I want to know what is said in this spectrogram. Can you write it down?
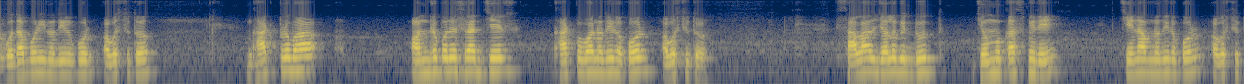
গোদাবরী নদীর উপর অবস্থিত। ঘাটপ্রভা অন্ধ্রপ্রদেশ রাজ্যের ঘাটপ্রভা নদীর ওপর অবস্থিত। সালাল জলবিদ্যুৎ জম্মু কাশ্মীরে চেনাব নদীর ওপর অবস্থিত।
